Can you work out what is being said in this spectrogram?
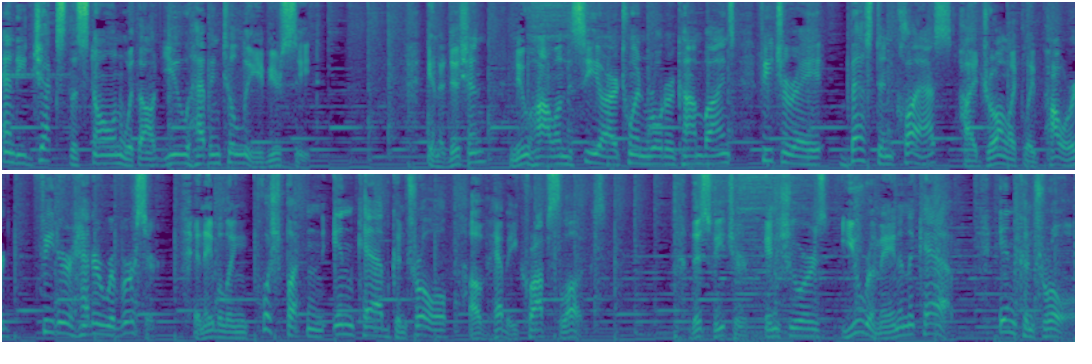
and ejects the stone without you having to leave your seat. In addition, New Holland CR twin rotor combines feature a best-in-class, hydraulically powered feeder header reverser, enabling push-button in-cab control of heavy crop slugs. This feature ensures you remain in the cab, in control,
